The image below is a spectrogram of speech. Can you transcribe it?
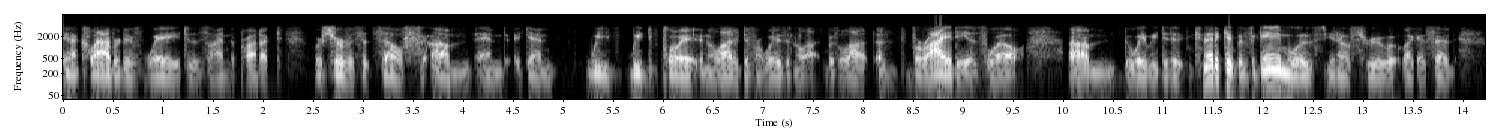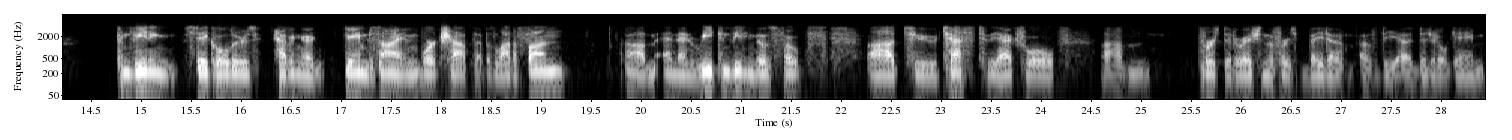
in a collaborative way to design the product or service itself. Um, and again, we we deploy it in a lot of different ways and a lot with a lot of variety as well. Um, the way we did it in Connecticut with the game was, you know, through like I said, convening stakeholders, having a game design workshop that was a lot of fun, um, and then reconvening those folks uh, to test the actual um, first iteration, the first beta of the uh, digital game,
